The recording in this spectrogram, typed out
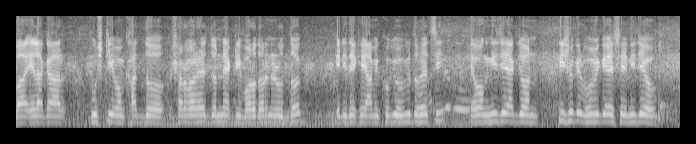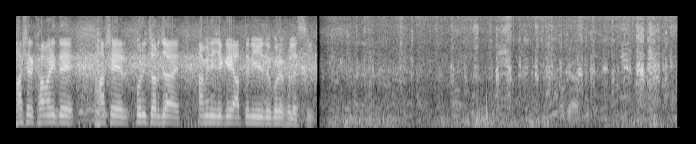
বা এলাকার পুষ্টি এবং খাদ্য সরবরাহের জন্য একটি বড় ধরনের উদ্যোগ। এটি দেখে আমি খুবই অভিভূত হয়েছি এবং নিজে একজন কৃষকের ভূমিকায় এসে নিজেও হাঁসের খামারিতে হাঁসের পরিচর্যায় আমি নিজেকে আত্মনিয়োজিত করে ফেলেছি।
